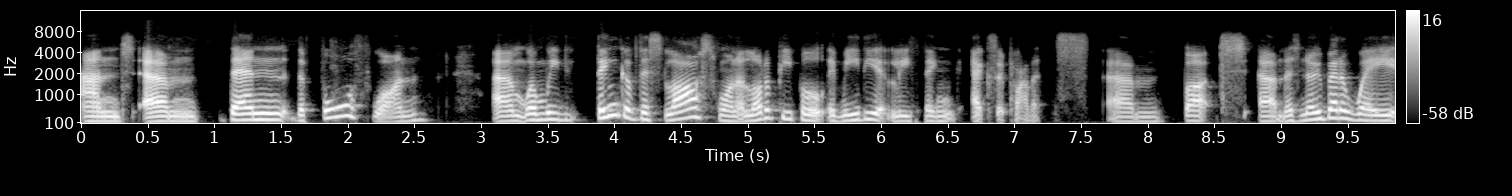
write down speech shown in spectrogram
And um, then the fourth one, um, when we think of this last one, a lot of people immediately think exoplanets, um, but um, there's no better way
